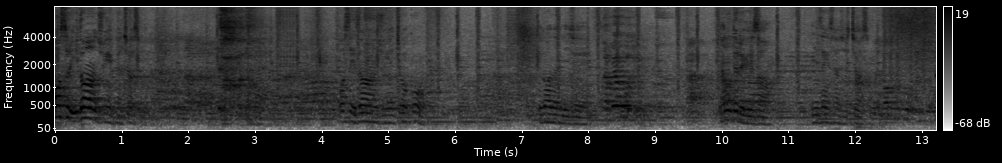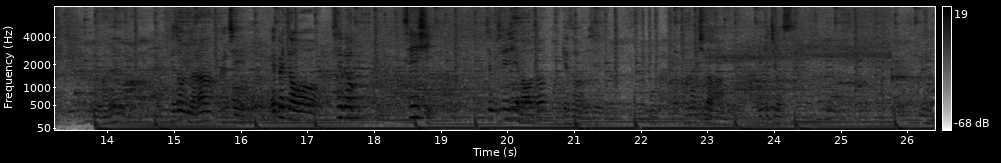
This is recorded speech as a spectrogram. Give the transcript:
버스로 이동하는 중에 그냥 찍었습니다. 버스 이동하는 중에 찍었고 이거는 이제 형들을 위해서 인생사진 찍었습니다. 이거는 혜성 누나랑 같이 에펠타워 새벽 3시 새벽 3시에 나와서 밖에서 이제 뭐 장난치다가 이렇게 찍었어 그리고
